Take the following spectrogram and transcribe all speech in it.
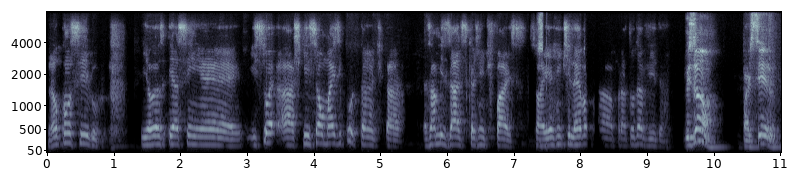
Não consigo. E, eu, e assim, é, isso, é, acho que isso é o mais importante, cara. As amizades que a gente faz. Isso aí a gente leva para toda a vida. Luizão, parceiro,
